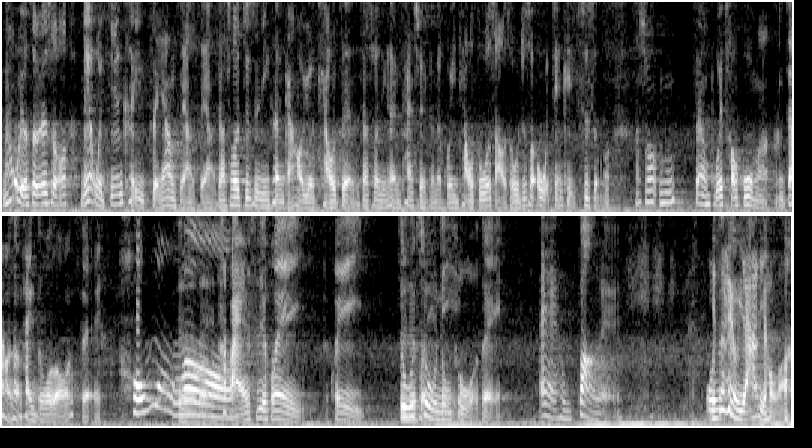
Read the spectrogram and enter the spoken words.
然后我有时候会说，没有，我今天可以怎样怎样怎样。假如说就是你可能刚好有调整，假如说你可能碳水可能回调多少的时候，我就说哦，我今天可以吃什么？他说嗯，这样不会超过吗？你这样好像太多了哦。对，好猛哦对，！他反而是会会督促你督促我，对，哎、很棒哎。我是很有压力，好吧？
